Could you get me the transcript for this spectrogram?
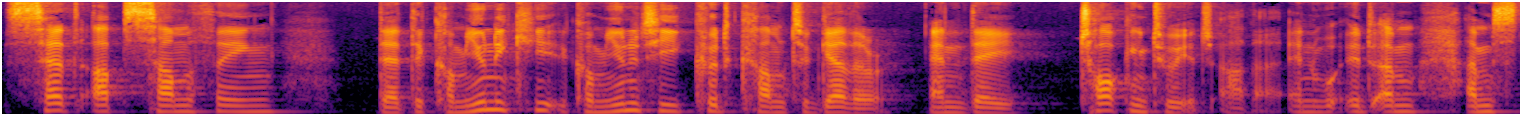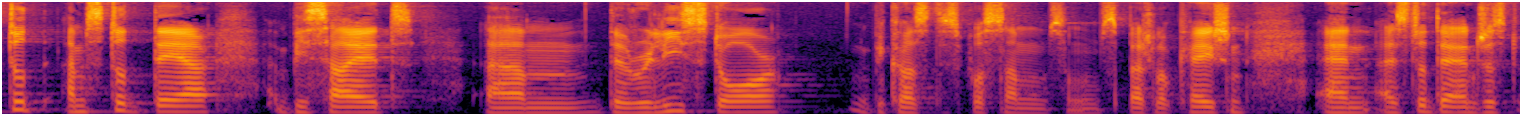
set up something that the community community could come together and they talking to each other. And it, I'm I'm stood I'm stood there beside um, the release store because this was some some special occasion, and I stood there and just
